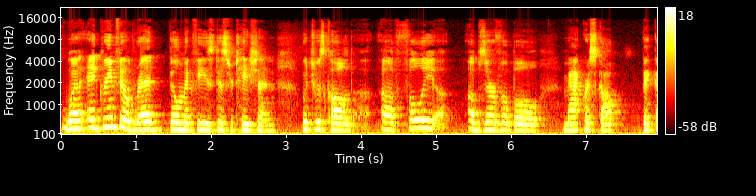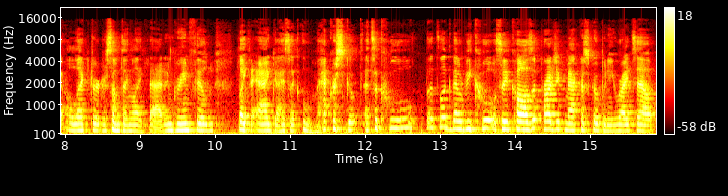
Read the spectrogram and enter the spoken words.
What Ed Greenfield read Bill McPhee's dissertation, which was called "A Fully Observable Macroscopic Electorate" or something like that. And Greenfield, like the ad guy, is like, "Oh, macroscope. That's a cool. That's like that would be cool." So he calls it Project Macroscope, and he writes out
